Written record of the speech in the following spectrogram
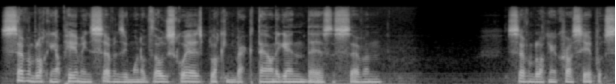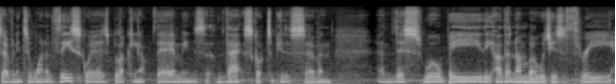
Seven blocking up here means seven's in one of those squares, blocking back down again. There's the seven. 7 blocking across here puts 7 into one of these squares. Blocking up there means that that's got to be the 7 and this will be the other number which is 3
